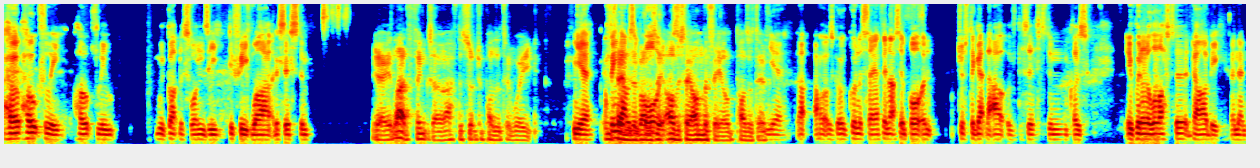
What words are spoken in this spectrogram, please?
ho- hopefully, hopefully, we've got the Swansea defeat well out of the system. Yeah, you'd like to think so after such a positive week. Yeah, I In think that was important. obviously, obviously on the field, positive. Yeah, that, I was going to say. I think that's important just to get that out of the system because if we'd have lost at Derby and then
